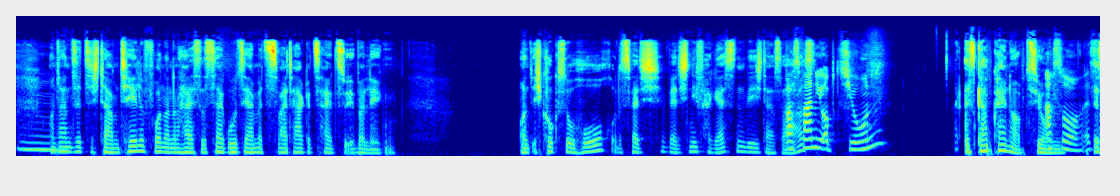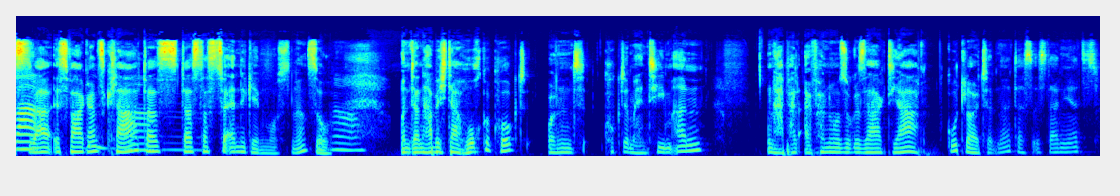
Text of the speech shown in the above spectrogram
Und dann sitze ich da am Telefon und dann heißt es, ja gut, Sie haben jetzt zwei Tage Zeit zu überlegen. Und ich gucke so hoch und das werde ich, werd ich nie vergessen, wie ich da saß. Was waren die Optionen? Es gab keine Option. Ach so, es es, war- war, es war ganz klar, Ah. dass, dass das zu Ende gehen muss. Ne? So. Ja. Und dann habe ich da hochgeguckt und guckte mein Team an und habe halt einfach nur so gesagt, ja, gut Leute, ne, das ist dann jetzt,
